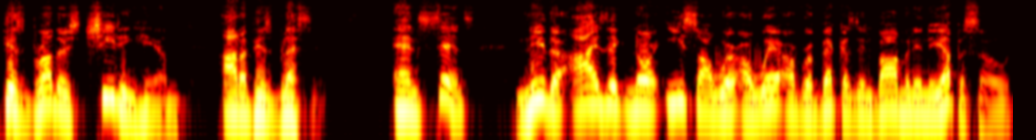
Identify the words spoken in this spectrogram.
his brothers cheating him out of his blessing. And since Neither Isaac nor Esau were aware of Rebekah's involvement in the episode.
